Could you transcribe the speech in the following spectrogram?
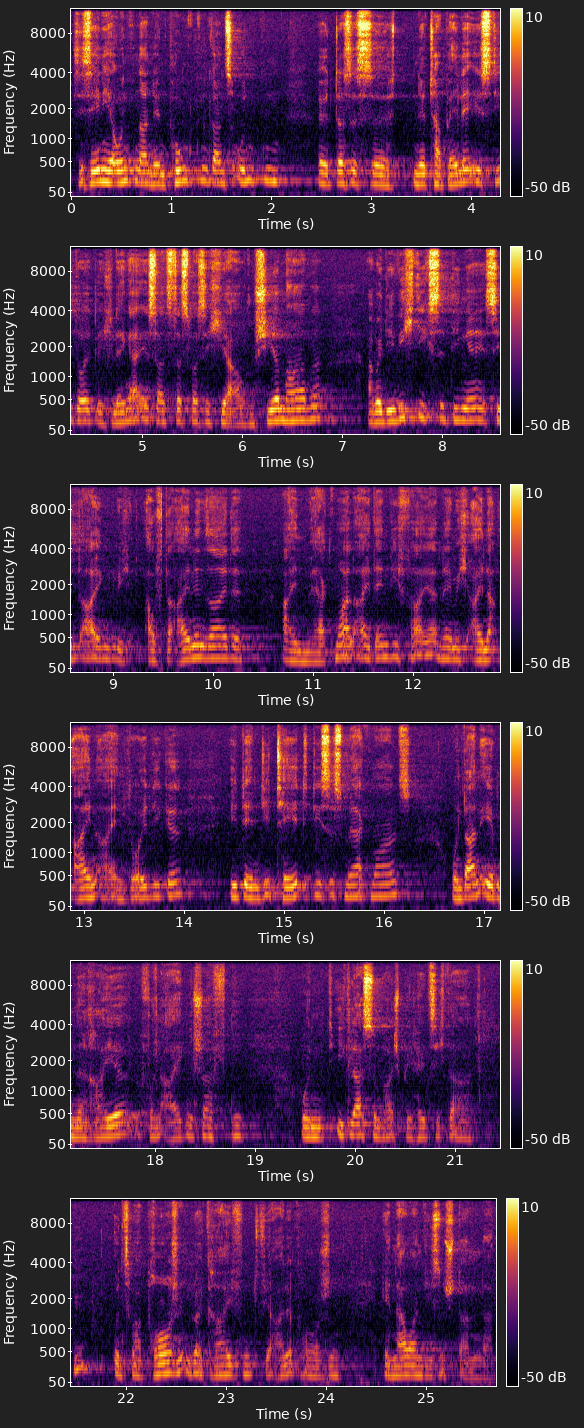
Sie sehen hier unten an den Punkten ganz unten, äh, dass es eine Tabelle ist, die deutlich länger ist als das, was ich hier auf dem Schirm habe. Aber die wichtigsten Dinge sind eigentlich auf der einen Seite ein Merkmal-Identifier, nämlich eine ein eindeutige Identität dieses Merkmals und dann eben eine Reihe von Eigenschaften. Und IGLAS zum Beispiel hält sich da, und zwar branchenübergreifend für alle Branchen, genau an diesen Standard.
